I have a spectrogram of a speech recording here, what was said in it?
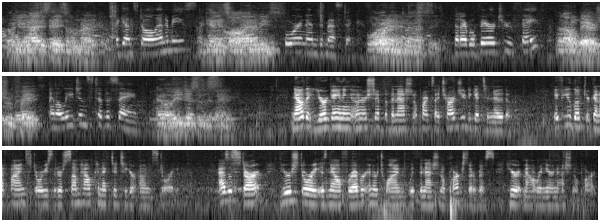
of the United States of America against all enemies, against all enemies, foreign and domestic. foreign and domestic, That I will bear true faith that I will bear true faith and allegiance to the same. and allegiance to the same, Now that you're gaining ownership of the national parks, I charge you to get to know them. If you look, you're going to find stories that are somehow connected to your own story. As a start, your story is now forever intertwined with the National Park Service here at Mount Rainier National Park.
